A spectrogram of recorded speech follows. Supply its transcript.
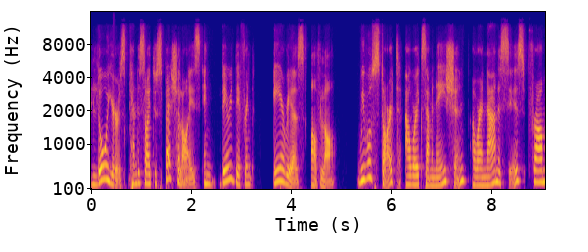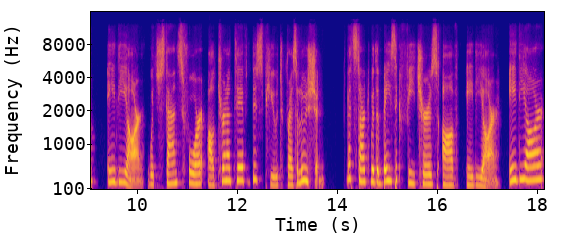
lawyers can decide to specialize in very different areas of law. We will start our examination, our analysis from ADR, which stands for Alternative Dispute Resolution. Let's start with the basic features of ADR. ADR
